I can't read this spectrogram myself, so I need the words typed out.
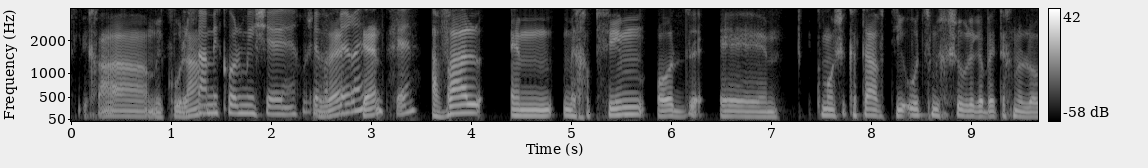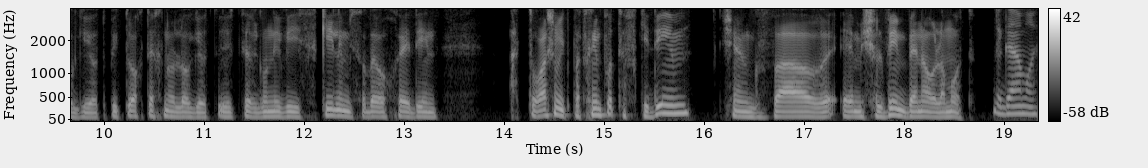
סליחה מכולם. סליחה מכל מי שחושב זה, אחרת. כן, כן. אבל הם מחפשים עוד, אה, כמו שכתבת, ייעוץ מחשוב לגבי טכנולוגיות, פיתוח טכנולוגיות, ייעוץ ארגוני ועסקי למשרדי עורכי דין. את רואה שמתפתחים פה תפקידים שהם כבר אה, משלבים בין העולמות. לגמרי,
